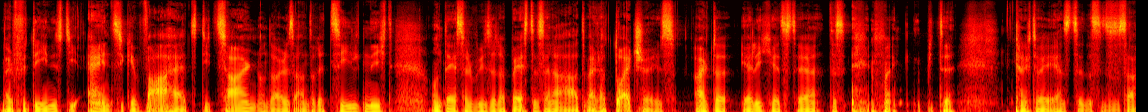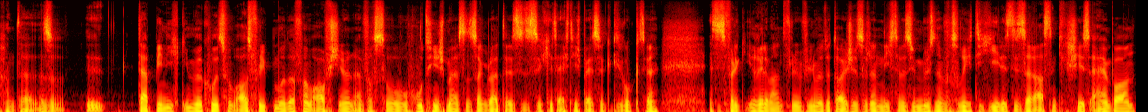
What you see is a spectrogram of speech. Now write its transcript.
weil für den ist die einzige Wahrheit die Zahlen und alles andere zählt nicht und deshalb ist er der Beste seiner Art, weil er Deutscher ist. Alter, ehrlich jetzt, ja, das, bitte, kann ich da ernst sein, das sind so Sachen da, also äh, da bin ich immer kurz vorm Ausflippen oder vorm Aufstehen und einfach so Hut hinschmeißen und sagen, Leute, es ist sich jetzt echt nicht besser geguckt. Ja. Es ist völlig irrelevant für den Film, ob der Deutsch ist oder nicht, aber sie müssen einfach so richtig jedes dieser Rassenklischees einbauen.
